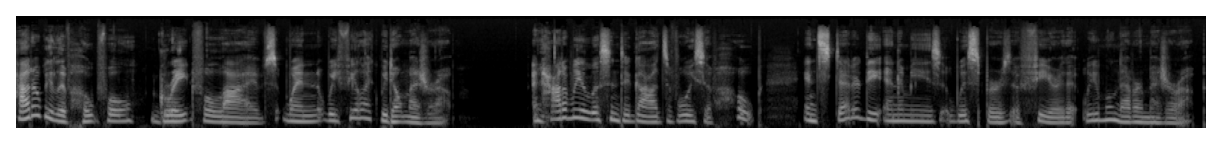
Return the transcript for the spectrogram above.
How do we live hopeful, grateful lives when we feel like we don't measure up? And how do we listen to God's voice of hope instead of the enemy's whispers of fear that we will never measure up?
